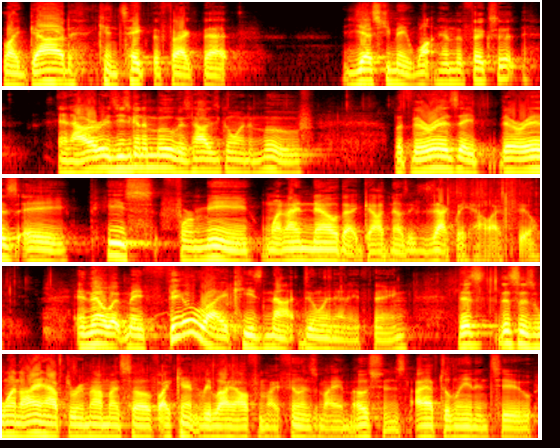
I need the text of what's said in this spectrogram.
Like God can take the fact that, yes, you may want Him to fix it, and however He's going to move is how He's going to move. But there is a there is a peace for me when I know that God knows exactly how I feel. And though it may feel like He's not doing anything, this this is when I have to remind myself I can't rely off of my feelings and my emotions. I have to lean into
